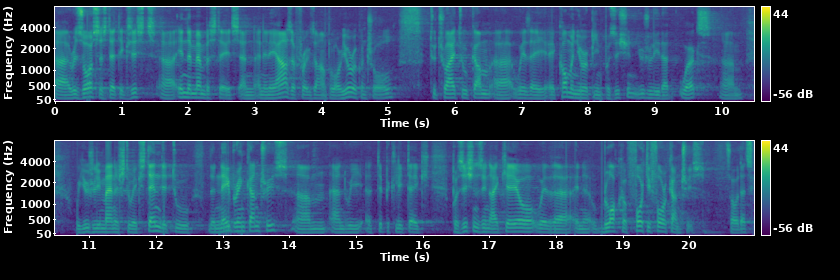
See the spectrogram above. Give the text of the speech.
uh, resources that exist uh, in the member states and, and, in EASA, for example, or Eurocontrol, to try to come with a, a, common European position. Usually that works. Um, we usually manage to extend it to the neighboring countries, um, and we uh, typically take positions in ICAO with, uh, in a block of 44 countries. So that's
